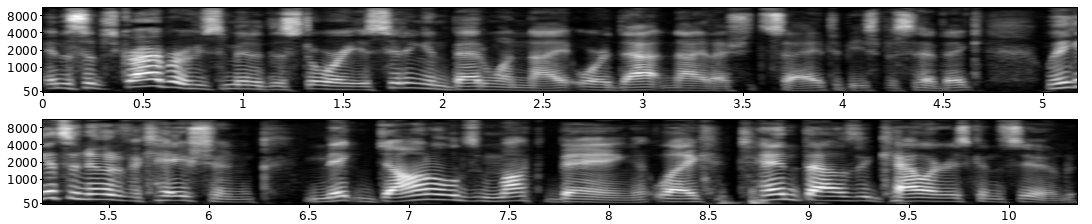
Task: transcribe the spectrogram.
And the subscriber who submitted the story is sitting in bed one night, or that night, I should say, to be specific, when he gets a notification McDonald's mukbang, like 10,000 calories consumed,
